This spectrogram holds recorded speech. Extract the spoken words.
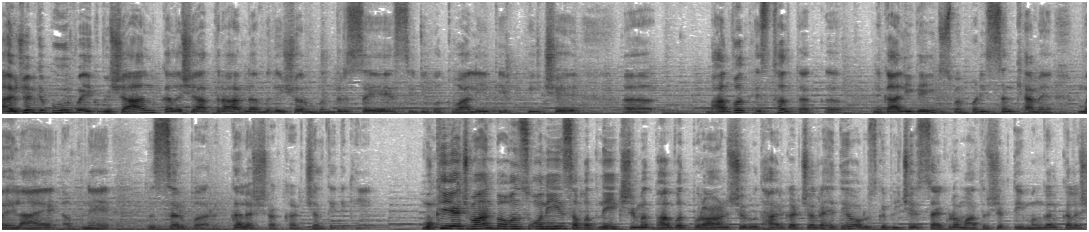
आयोजन के पूर्व एक विशाल कलश यात्रा नर्मदेश्वर मंदिर से सिटी कोतवाली के पीछे भागवत स्थल तक निकाली गई, जिसमें बड़ी संख्या में महिलाएँ अपने सिर पर कलश रखकर चलती दिखी। मुख्य यजमान पवन सोनी सपत्नीक श्रीमद भागवत पुराण शिरोधार कर चल रहे थे और उसके पीछे सैकड़ों मातृशक्ति मंगल कलश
